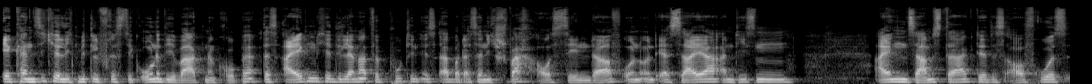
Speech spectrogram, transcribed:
er kann sicherlich mittelfristig ohne die Wagner-Gruppe. Das eigentliche Dilemma für Putin ist aber, dass er nicht schwach aussehen darf und, und er sah ja an diesem einen Samstag der des Aufruhrs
